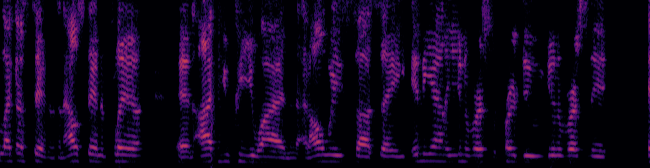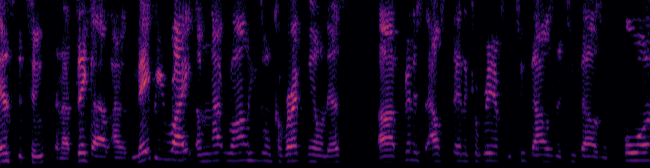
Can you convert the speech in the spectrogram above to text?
like I said, is an outstanding player and IUPUI, and, I always uh, say Indiana University, Purdue University Institute, and I think I, I may be right. I'm not wrong. He's going to correct me on this. Uh, finished outstanding career from 2000 to 2004.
